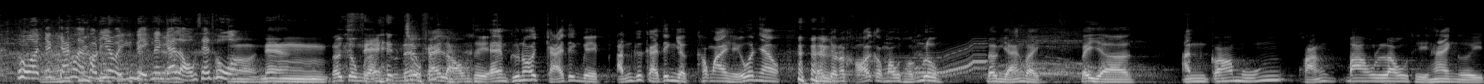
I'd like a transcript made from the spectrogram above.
Thua chắc chắn là không đi nói tiếng việt nên cãi lộn sẽ thua. Ờ, nên nói chung là sẽ nếu cãi lộn thì em cứ nói cãi tiếng việt ảnh cứ cãi tiếng nhật không ai hiểu hết nhau. Để cho nó khỏi còn mâu thuẫn luôn. Đơn giản vậy. Bây giờ anh có muốn khoảng bao lâu thì hai người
